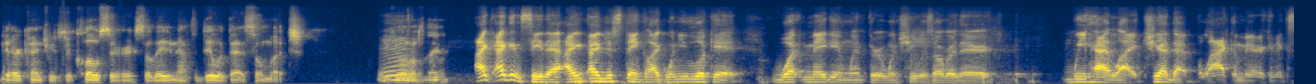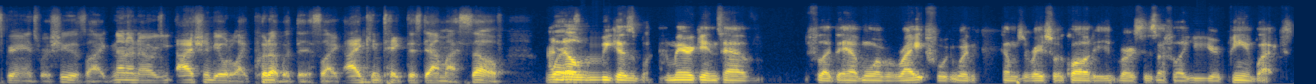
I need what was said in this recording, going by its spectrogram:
their countries are closer, so they didn't have to deal with that so much. You know what mm. I'm saying? I, I can see that. I, I just think like when you look at what Megan went through when she was over there, we had like she had that black American experience where she was like, no, no, no, I shouldn't be able to like put up with this. Like I can take this down myself. I know because Black Americans have feel like they have more of a right for when it comes to racial equality versus I feel like European blacks.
